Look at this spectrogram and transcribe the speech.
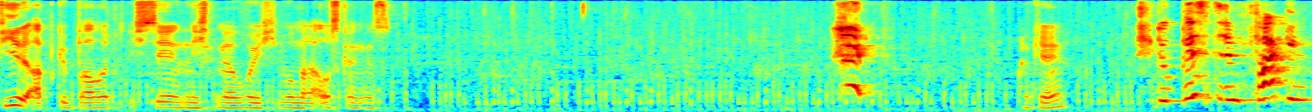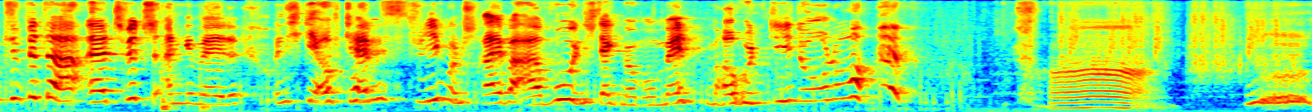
Viel abgebaut. Ich sehe nicht mehr, wo ich, wo mein Ausgang ist. Okay. Du bist im fucking Twitter, äh, Twitch angemeldet und ich gehe auf Thames Stream und schreibe Avu und ich denke mir, Moment mal, Hundi Dono? Ah.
